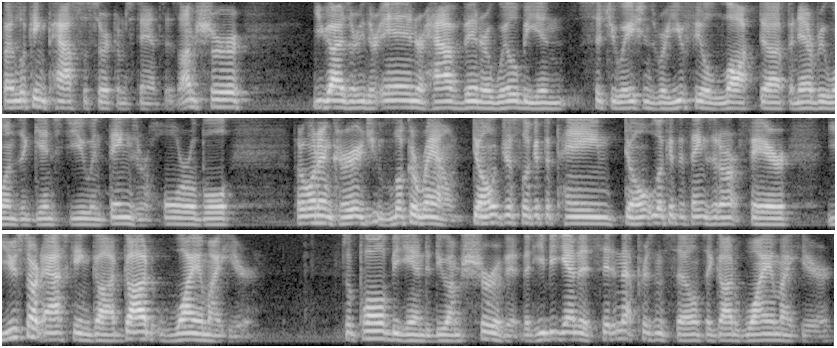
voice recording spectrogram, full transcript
By looking past the circumstances. I'm sure you guys are either in or have been or will be in situations where you feel locked up and everyone's against you and things are horrible. But I want to encourage you look around. Don't just look at the pain, don't look at the things that aren't fair. You start asking God, God, why am I here? So Paul began to do, I'm sure of it, that he began to sit in that prison cell and say, God, why am I here?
